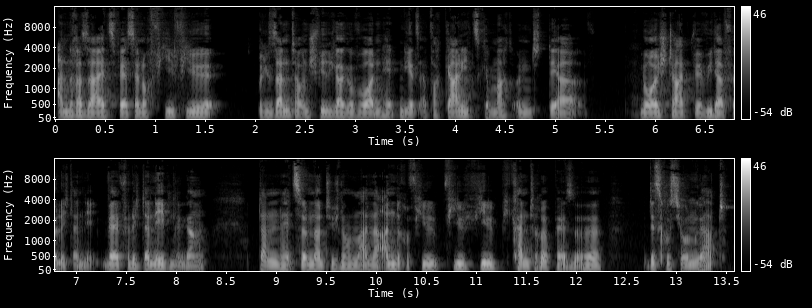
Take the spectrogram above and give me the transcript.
Andererseits wäre es ja noch viel viel brisanter und schwieriger geworden, hätten die jetzt einfach gar nichts gemacht und der Neustart wäre wieder völlig daneben, wäre völlig daneben gegangen dann hättest du natürlich noch mal eine andere, viel, viel, viel pikantere äh, Diskussion gehabt.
